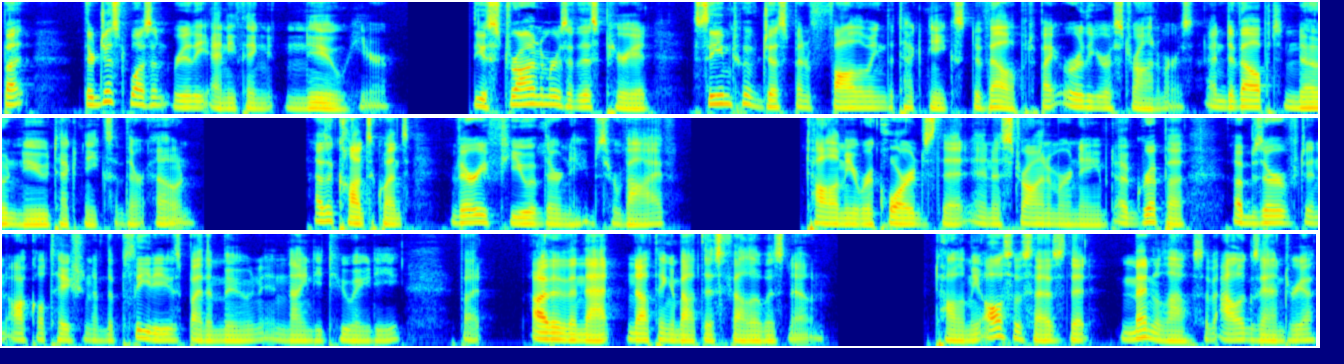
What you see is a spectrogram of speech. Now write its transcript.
But there just wasn't really anything new here. The astronomers of this period seem to have just been following the techniques developed by earlier astronomers and developed no new techniques of their own. As a consequence, very few of their names survive. Ptolemy records that an astronomer named Agrippa observed an occultation of the Pleiades by the moon in 92 AD, but other than that, nothing about this fellow is known. Ptolemy also says that Menelaus of Alexandria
